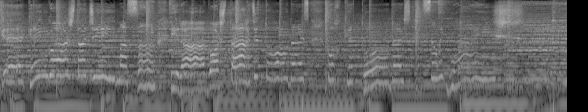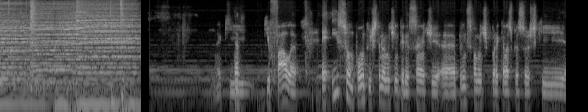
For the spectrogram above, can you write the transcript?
Porque quem gosta de maçã irá gostar de todas, porque todas são iguais. Né, que, que fala. É, isso é um ponto extremamente interessante, é, principalmente por aquelas pessoas que,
